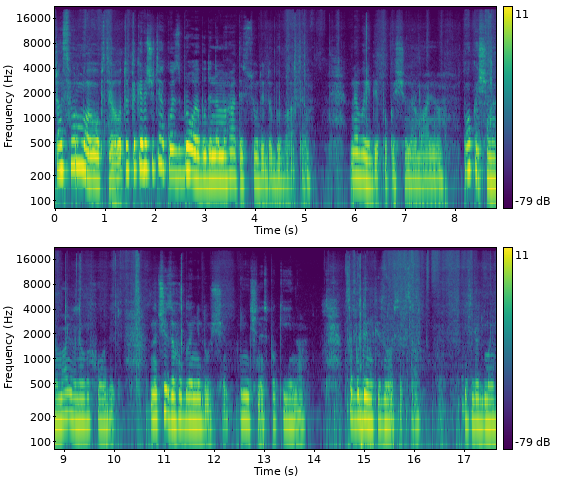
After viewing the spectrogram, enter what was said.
Трансформує обстріли. От таке відчуття, якось зброя буде намагатись сюди добивати. Не вийде поки що нормально. Поки що нормально не виходить. Вночі загублені душі. Ніч неспокійна. Це будинки зносяться з людьми.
